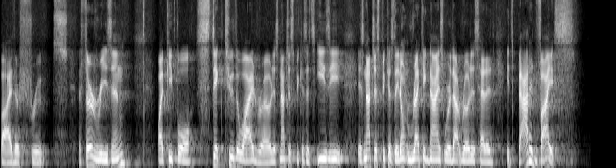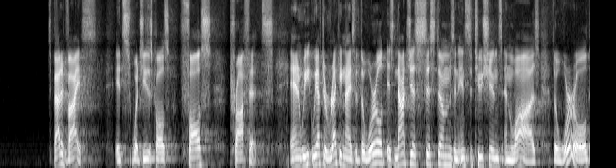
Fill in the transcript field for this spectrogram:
by their fruits. The third reason why people stick to the wide road is not just because it's easy, is not just because they don't recognize where that road is headed. It's bad advice. It's bad advice. It's what Jesus calls false prophets. And we, we have to recognize that the world is not just systems and institutions and laws, the world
